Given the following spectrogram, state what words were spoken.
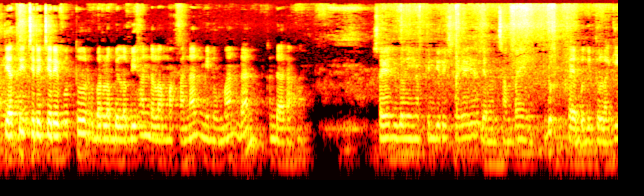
hati-hati ciri-ciri futur berlebih-lebihan dalam makanan, minuman, dan kendaraan. Saya juga ngingetin diri saya ya jangan sampai, duh kayak begitu lagi.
